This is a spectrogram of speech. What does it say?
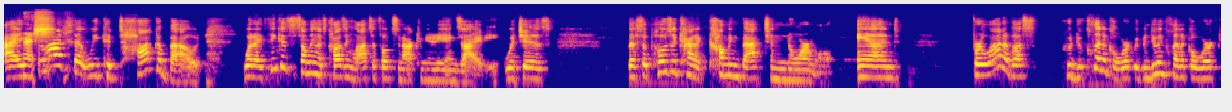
I Fresh. thought that we could talk about what I think is something that's causing lots of folks in our community anxiety, which is the supposed kind of coming back to normal. And for a lot of us, who do clinical work, we've been doing clinical work,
